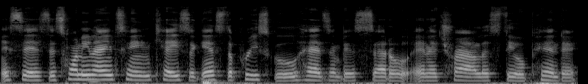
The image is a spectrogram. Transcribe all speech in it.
It says the 2019 case against the preschool hasn't been settled and a trial is still pending.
